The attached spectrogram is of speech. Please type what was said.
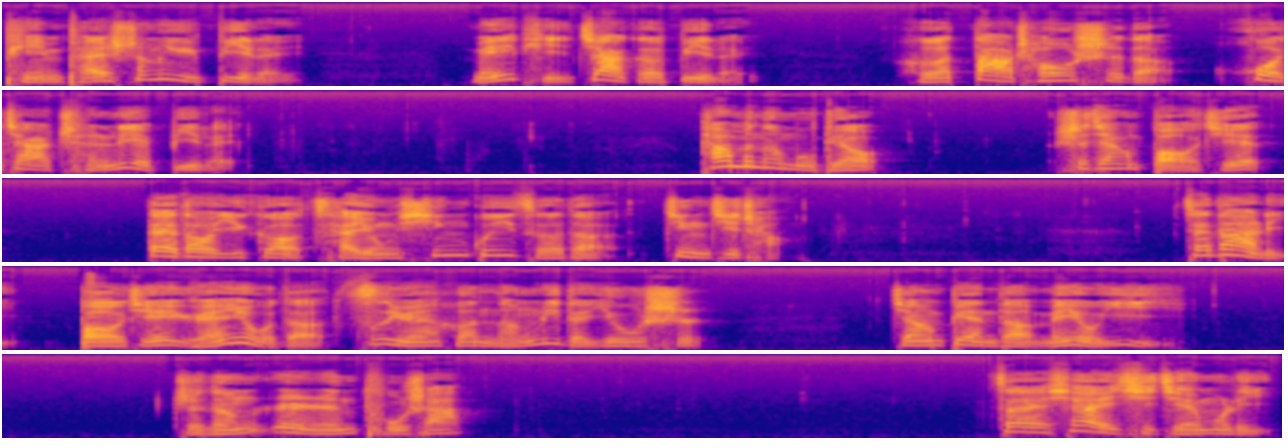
品牌声誉壁垒、媒体价格壁垒和大超市的货架陈列壁垒，他们的目标是将宝洁带到一个采用新规则的竞技场，在那里，宝洁原有的资源和能力的优势将变得没有意义，只能任人屠杀。在下一期节目里，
